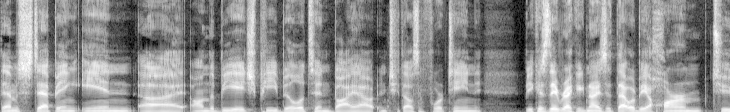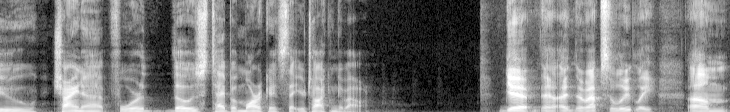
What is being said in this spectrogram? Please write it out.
them stepping in uh, on the BHP Billiton buyout in 2014 because they recognize that that would be a harm to China for those type of markets that you're talking about. Yeah, uh, no, absolutely. Um,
